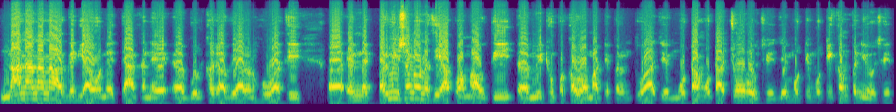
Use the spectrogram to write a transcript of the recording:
નાના નાના અગરિયાઓને ત્યાં કને ગુરખર અભયારણ્ય હોવાથી એમને પરમિશનો નથી આપવામાં આવતી મીઠું પકવવા માટે, પરંતુ આ જે મોટા મોટા ચોરો છે, જે મોટી મોટી કંપનીઓ છે,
